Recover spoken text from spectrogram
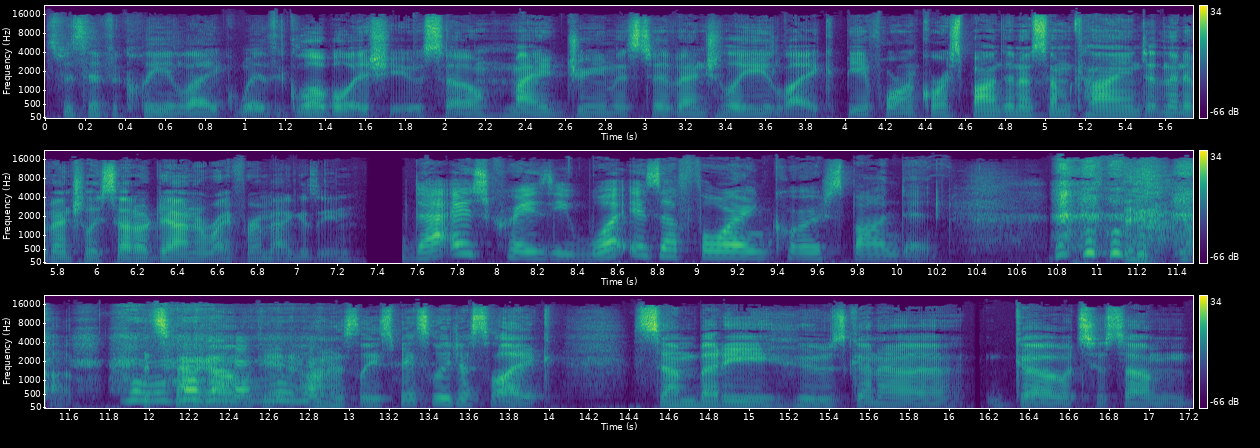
Specifically, like with global issues. So my dream is to eventually like be a foreign correspondent of some kind, and then eventually settle down and write for a magazine. That is crazy. What is a foreign correspondent? it's kind of complicated, honestly. It's basically just like somebody who's gonna go to some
